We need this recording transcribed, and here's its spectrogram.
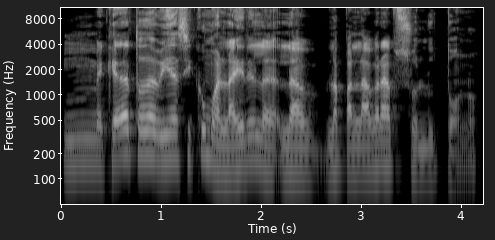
mm, me queda todavía así como al aire la, la, la palabra absoluto, ¿no?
